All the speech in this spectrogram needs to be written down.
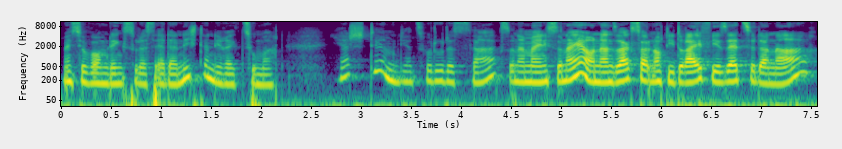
Meinst du, warum denkst du, dass er da nicht dann direkt zumacht? Ja, stimmt, jetzt wo du das sagst. Und dann meine ich so, naja, und dann sagst du halt noch die drei, vier Sätze danach.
